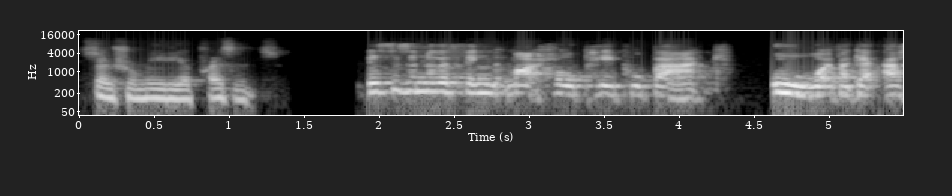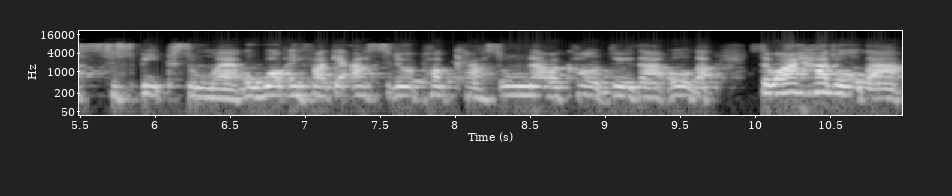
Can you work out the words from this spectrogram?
social media presence? this is another thing that might hold people back. Oh, what if I get asked to speak somewhere? Or what if I get asked to do a podcast? Oh, no, I can't do that, all that. So I had all that.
